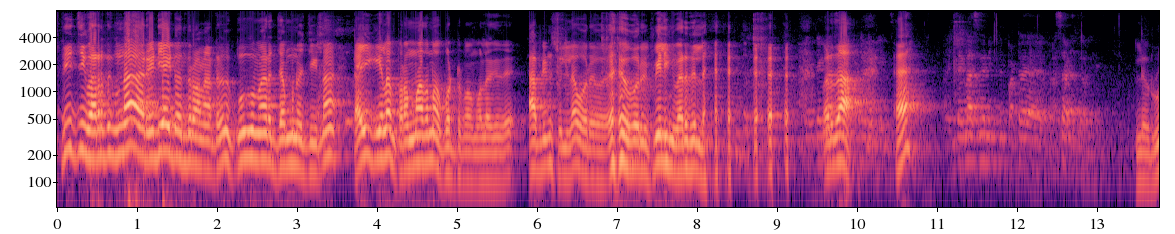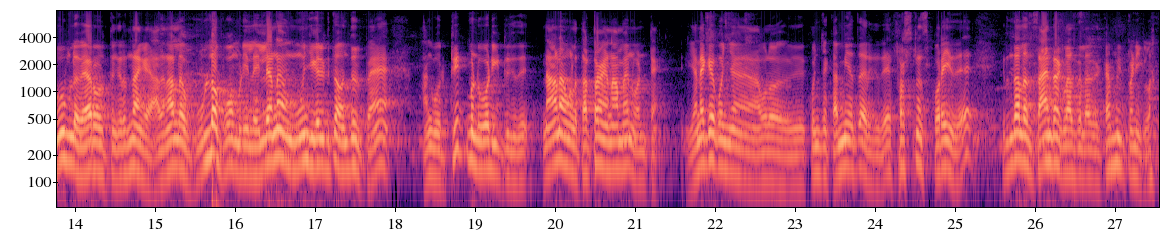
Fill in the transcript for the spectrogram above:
ஸ்பீச்சுக்கு வர்றதுக்குன்னா ரெடி ஆகிட்டு வந்துடுவான் நாட்டுறது குங்குமம் மேலே ஜம்முன்னு வச்சுக்கிட்டா கைக்கெல்லாம் பிரமாதமாக போட்டிருப்பான் போல இருக்குது. அப்படின்னு சொல்லிலாம் ஒரு ஒரு ஃபீலிங் வருது இல்லை வருதா? இல்லை ரூமில் வேற ஒருத்தங்க இருந்தாங்க. அதனால் உள்ளே போக முடியல. இல்லைன்னா மூஞ்சி கழுவிட்டு தான் வந்திருப்பேன். அங்கே ஒரு ட்ரீட்மெண்ட் ஓடிட்டு இருக்குது. நானும் அவங்கள தட்ட வேணாமேன்னு வந்துட்டேன். எனக்கே கொஞ்சம் அவ்வளோ கொஞ்சம் கம்மியாக தான் இருக்குது. ஃப்ரெஷ்னஸ் குறையுது. இருந்தாலும் அது சாயந்தரம் கிளாஸில் அது கம்ப்ளீட் பண்ணிக்கலாம்.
